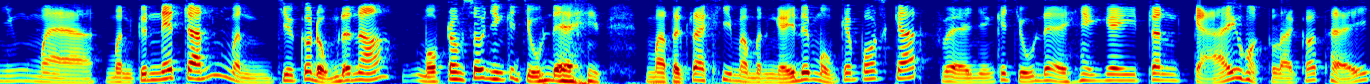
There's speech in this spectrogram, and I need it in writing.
nhưng mà mình cứ né tránh mình chưa có đụng đến nó một trong số những cái chủ đề mà thực ra khi mà mình nghĩ đến một cái postcard về những cái chủ đề hay gây tranh cãi hoặc là có thể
